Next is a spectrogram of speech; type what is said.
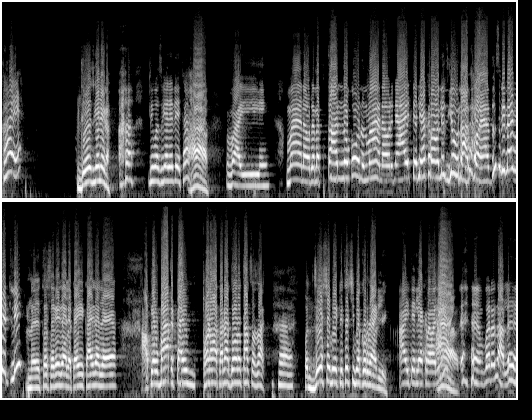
काय दिवस गेले ना. दिवस गेलेले का? हा. बाई नवऱ्याला ताण नको म्हणून माया नवऱ्याने आय ते लेकरावालीच घेऊन आला बाया. दुसरी नाही भेटली. नाही तसं नाही झालं काही. काय झालं? आपल्याला माग टाइम थोडा होता ना दोन तासाचा. पण जसे भेटले तशी बी करून आणली आय ते लेकरावाली बरं झालं.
